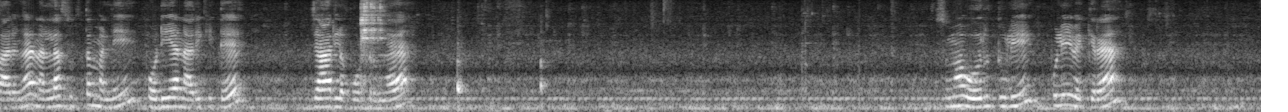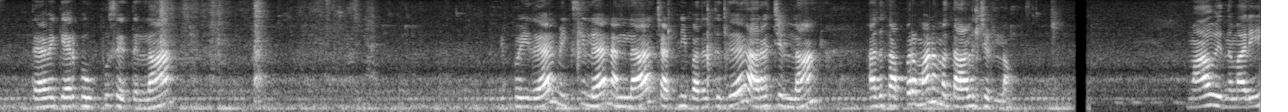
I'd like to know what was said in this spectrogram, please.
பாருங்கள் நல்லா சுத்தம் பண்ணி பொடியாக நறுக்கிட்டு ஜாரில் போட்டுருங்க. சும்மா ஒரு துளி புளி வைக்கிறேன். தேவைக்கேற்ப உப்பு சேர்த்துடலாம். இப்போ இதை மிக்சியில் நல்லா சட்னி பதத்துக்கு அரைச்சிடலாம். அதுக்கப்புறமா நம்ம தாளிச்சிடலாம். மாவு இந்த மாதிரி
